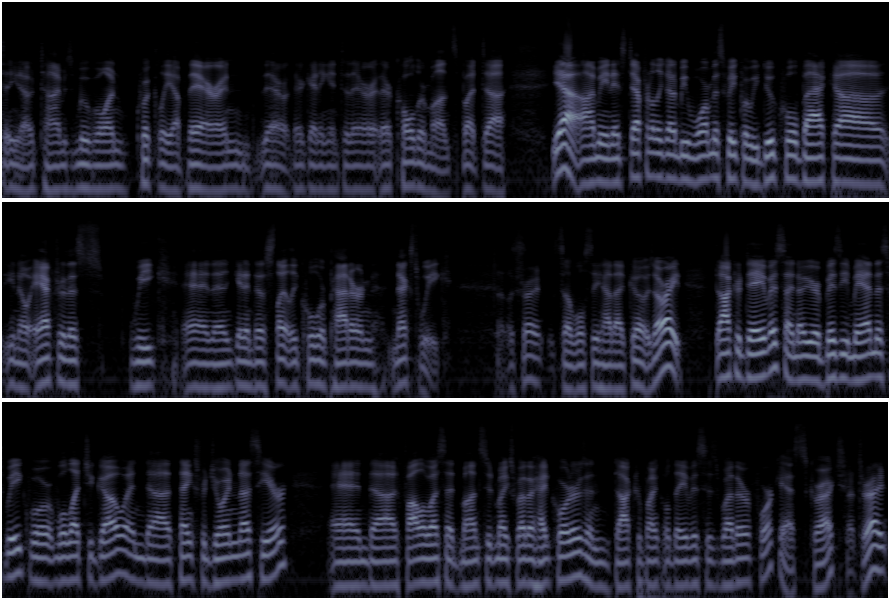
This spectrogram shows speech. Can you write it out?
it, you know, times move on quickly up there, and they're they're getting into their, their colder months. But uh, yeah, I mean, it's definitely going to be warm this week, but we do cool back. Uh, you know, after this week, and then get into a slightly cooler pattern next week. That looks right. So we'll see how that goes. All right, Dr. Davis, I know you're a busy man this week. We'll, we'll let you go, and uh, thanks for joining us here. And uh, follow us at Monsoon Mike's Weather Headquarters and Dr. Michael Davis's weather forecasts, correct? That's right.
